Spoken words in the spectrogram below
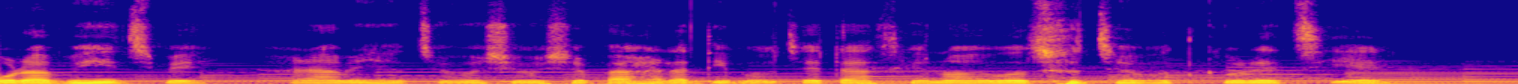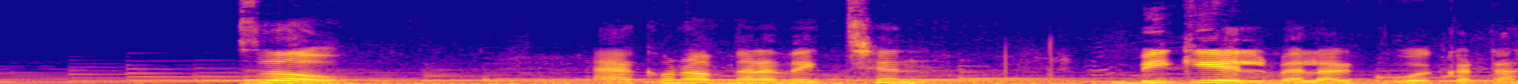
ওরা ভিজবে। আর আমি হচ্ছে বসে বসে পাহারা দিব যেটা আজকে নয় বছর যাবৎ করেছি। আর সো এখন আপনারা দেখছেন বিকেল বেলার কুয়াকাটা।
